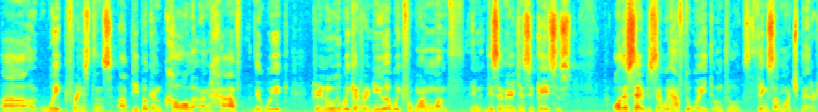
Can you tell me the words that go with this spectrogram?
Uh, WIC, for instance, uh, people can call and have the WIC renewed. We can renew a WIC for one month in these emergency cases. Other services we have to wait until things are much better.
